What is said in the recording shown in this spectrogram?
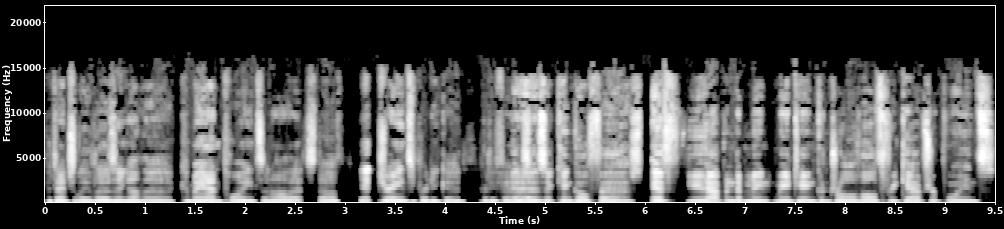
potentially losing on the command points and all that stuff, it drains pretty good, pretty fast. It is. It can go fast. If you happen to ma- maintain control of all three capture points,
